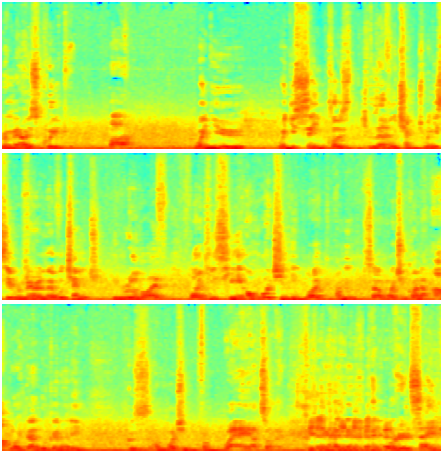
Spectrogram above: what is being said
Romero's quick, but when you when you see him close level change, when you see Romero level change in real life, like he's here, I'm watching him. Like I'm so I'm watching kind of up like that, looking at him because I'm watching from way outside where it's safe.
